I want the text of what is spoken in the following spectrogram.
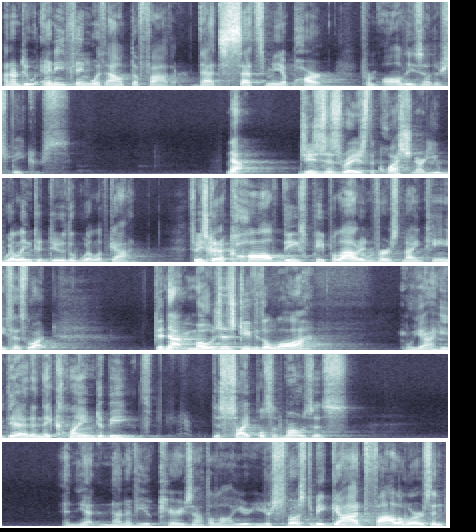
I don't do anything without the Father. That sets me apart from all these other speakers." Now, Jesus has raised the question are you willing to do the will of God? So he's going to call these people out in verse 19. He says, What? Did not Moses give you the law? Well, yeah, he did. And they claim to be disciples of Moses. And yet, none of you carries out the law. You're, you're supposed to be God followers, and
